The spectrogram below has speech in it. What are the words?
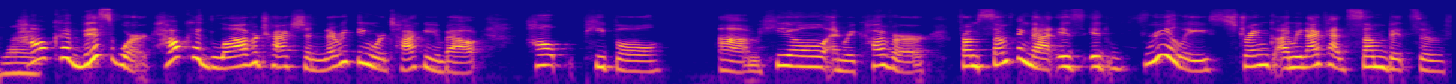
right. Right. how could this work how could law of attraction and everything we're talking about help people um, heal and recover from something that is it really strength i mean i've had some bits of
